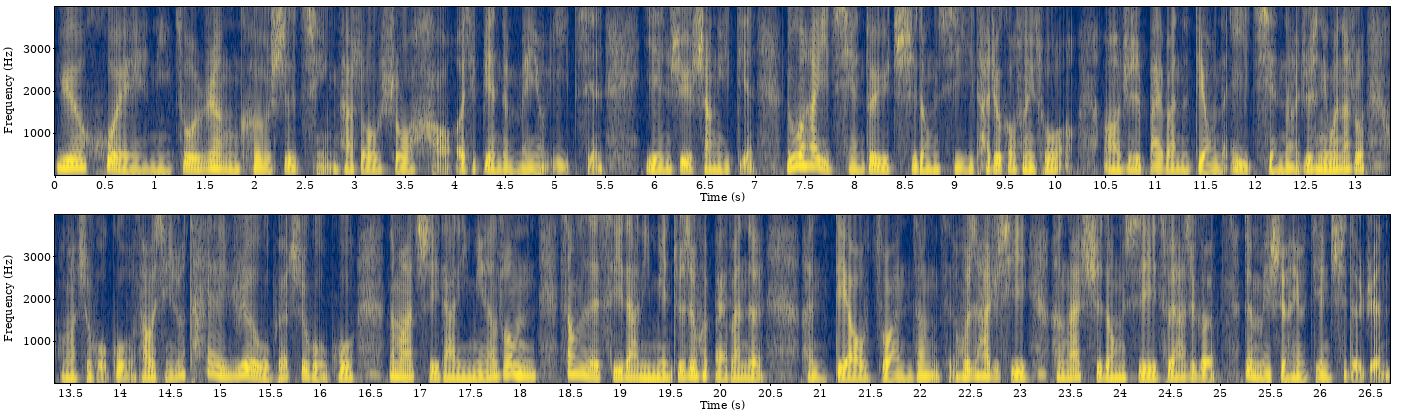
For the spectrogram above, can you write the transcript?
约会，你做任何事情，他都说好，而且变得没有意见。延续上一点，如果他以前对于吃东西，他就告诉你说啊，就是百般的刁难。以前呢、就是你问他说我们要吃火锅，他会醒说太热，我不要吃火锅。那么要吃意大利面，他说嗯，上次在吃意大利面，就是会百般的很刁钻这样子，或者他就其实很爱吃东西，所以他是个对美食很有坚持的人。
